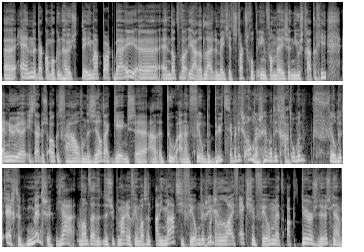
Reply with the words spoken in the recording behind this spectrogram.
Eh, en daar kwam ook een heus themapark bij. Eh, en dat, ja, dat luidde een beetje het startschot in van deze nieuwe strategie. En nu is daar dus ook het verhaal van de Zelda-games aan, toe aan een filmdebuut. Ja, maar dit is anders, hè? Want dit gaat om een film met echte mensen. Ja, want de Super Mario film was een animatiefilm. Dit Precies. wordt een live-action film met acteurs dus. Nou,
